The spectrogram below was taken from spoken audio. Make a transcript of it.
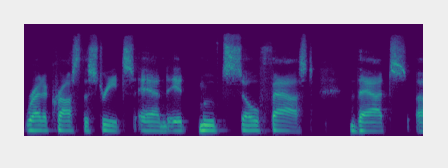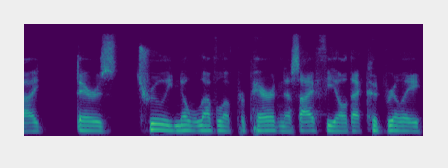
right across the streets, and it moved so fast that uh, there's truly no level of preparedness I feel that could really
